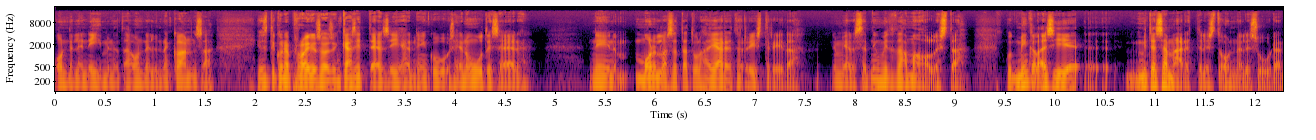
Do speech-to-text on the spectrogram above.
onnellinen ihminen tai onnellinen kansa. Ja sitten kun ne projisoi sen käsitteen siihen, niin kuin siihen uutiseen, niin monilla saattaa tulla ihan järjetön ristiriita mielessä, että niin mitä tämä on mahdollista. Mutta minkälaisia, miten sä määrittelisit onnellisuuden,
